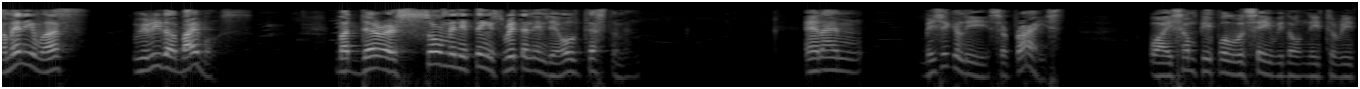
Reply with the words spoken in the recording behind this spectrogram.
Now, many of us, we read our Bibles, but there are so many things written in the Old Testament. And I'm basically surprised why some people would say we don't need to read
